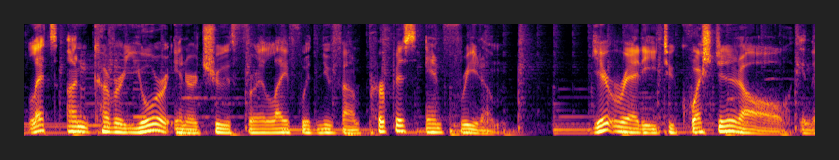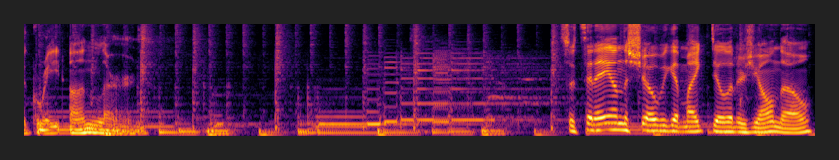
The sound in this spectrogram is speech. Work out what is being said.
Let's uncover your inner truth for a life with newfound purpose and freedom. Get ready to question it all in The Great Unlearn. So, today on the show, we get Mike Dillard, as you all know.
